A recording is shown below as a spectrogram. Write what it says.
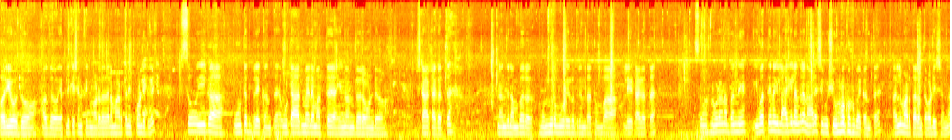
ಬರೆಯೋದು, ಅದು ಅಪ್ಲಿಕೇಶನ್ ಫಿಲ್ ಮಾಡೋದು, ಅದೆಲ್ಲ ಮಾಡ್ತಾ ನಿಂತ್ಕೊಂಡಿದ್ವಿ. ಸೊ ಈಗ ಊಟದ ಬ್ರೇಕ್ ಅಂತೆ. ಊಟ ಆದಮೇಲೆ ಮತ್ತೆ ಇನ್ನೊಂದು ರೌಂಡ್ ಸ್ಟಾರ್ಟ್ ಆಗುತ್ತೆ. ನಂದು ನಂಬರ್ ಮುನ್ನೂರ ಮೂರು ಇರೋದ್ರಿಂದ ತುಂಬ ಲೇಟ್ ಆಗುತ್ತೆ. ಸೊ ನೋಡೋಣ, ಬನ್ನಿ. ಇವತ್ತೇನೋ ಇಲ್ಲಿ ಆಗಿಲ್ಲ ಅಂದರೆ ನಾಳೆ ಸಿಗು ಶಿವಮೊಗ್ಗ ಹೋಗ್ಬೇಕಂತೆ. ಅಲ್ಲಿ ಮಾಡ್ತಾರಂತೆ ಆಡಿಷನ್ನ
